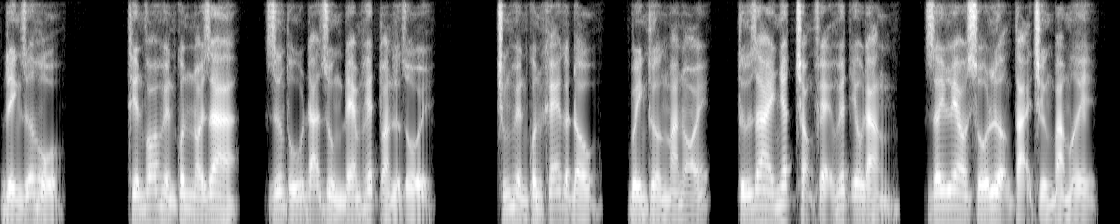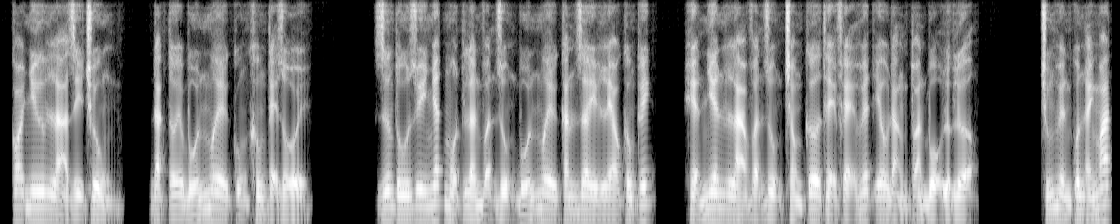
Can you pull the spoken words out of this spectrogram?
Đình giữa hồ. Thiên võ huyền quân nói ra, Dương Tú đã dùng đem hết toàn lực rồi. Chúng huyền quân khẽ gật đầu, bình thường mà nói, tứ giai nhất trọng phệ huyết yêu đằng, dây leo số lượng tại trường 30, coi như là dị chủng, đạt tới 40 cũng không tệ rồi. Dương Tú duy nhất một lần vận dụng 40 căn dây leo công kích, hiển nhiên là vận dụng trong cơ thể phệ huyết yêu đằng toàn bộ lực lượng. Chúng huyền quân ánh mắt,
